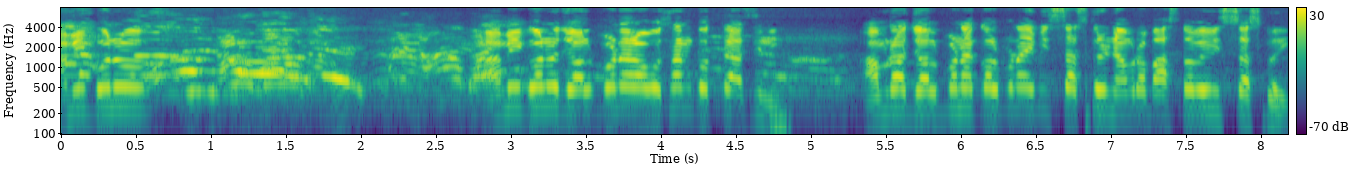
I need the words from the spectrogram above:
আমি কোনো আমি কোনো জল্পনার অবসান করতে আসিনি। আমরা জল্পনা কল্পনায় বিশ্বাস করি না, আমরা বাস্তবে বিশ্বাস করি।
